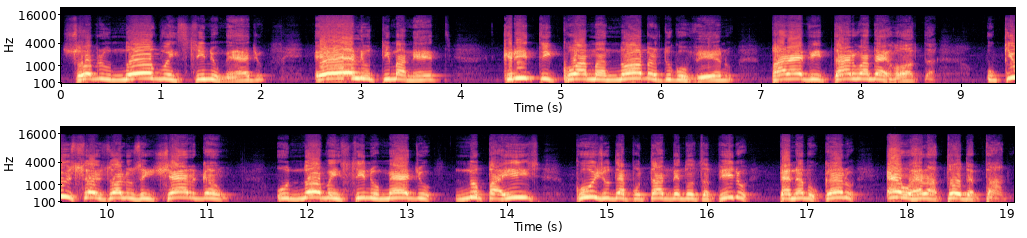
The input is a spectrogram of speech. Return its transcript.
sobre o novo ensino médio. Ele, ultimamente, criticou a manobra do governo para evitar uma derrota. O que os seus olhos enxergam o novo ensino médio no país, cujo deputado Mendonça Filho, pernambucano, é o relator, deputado?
